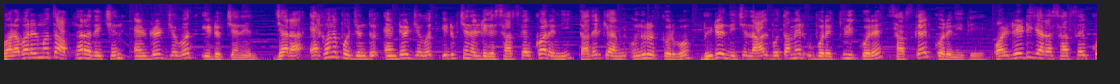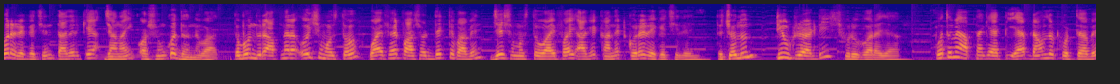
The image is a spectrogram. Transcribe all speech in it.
বরাবরের মতো আপনারা দেখছেন অ্যান্ড্রয়েড জগৎ ইউটিউব চ্যানেল। যারা এখনও পর্যন্ত অ্যান্ড্রয়েড জগৎ ইউটিউব চ্যানেলটিকে সাবস্ক্রাইব করেনি তাদেরকে আমি অনুরোধ করব ভিডিওর নিচে লাল বোতামের উপরে ক্লিক করে সাবস্ক্রাইব করে নিতে। অলরেডি যারা সাবস্ক্রাইব করে রেখেছেন, তাদেরকে জানাই অসংখ্য ধন্যবাদ। তো বন্ধুরা, আপনারা ওই সমস্ত ওয়াইফাই পাসওয়ার্ড দেখতে পাবেন, যে সমস্ত ওয়াইফাই আগে কানেক্ট করে রেখেছিলেন। তো চলুন টিউটোরিয়ালটি শুরু করা যাক। প্রথমে আপনাকে একটি অ্যাপ ডাউনলোড করতে হবে।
